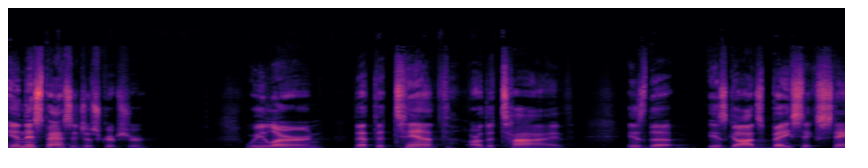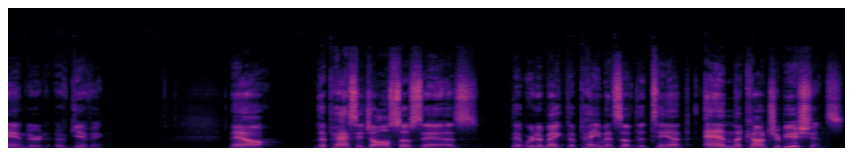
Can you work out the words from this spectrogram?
In this passage of Scripture, we learn that the tenth, or the tithe, is, the, is God's basic standard of giving. Now, the passage also says that we're to make the payments of the tenth and the contributions.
